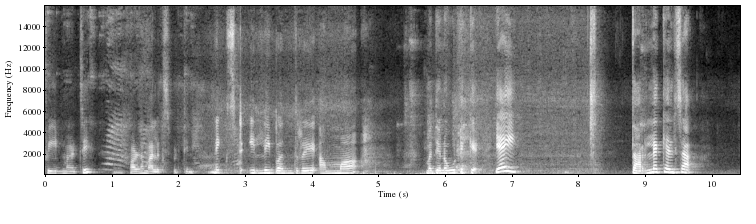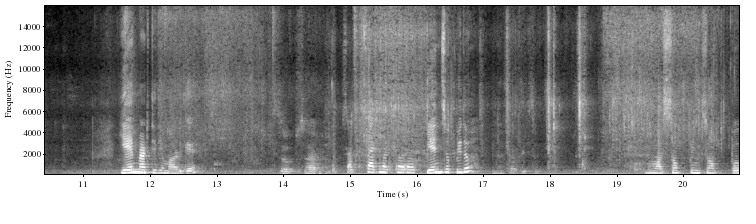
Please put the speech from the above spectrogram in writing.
ಫೀಡ್ ಮಾಡಿಸಿ ಅವಳನ್ನ ಮಲಗಿಸ್ಬಿಡ್ತೀನಿ. ನೆಕ್ಸ್ಟ್ ಇಲ್ಲಿ ಬಂದರೆ ಅಮ್ಮ ಮಧ್ಯಾಹ್ನ ಊಟಕ್ಕೆ. ಏಯ್! ತರಲೆ ಕೆಲಸ. ಏನು ಮಾಡ್ತಿದ್ಯಮ್ಮ ಅಡುಗೆ ಸೊಪ್ಪು ಸಾರು. ಏನು ಸೊಪ್ಪಿದು ಸೊಪ್ಪಿನ ಸೊಪ್ಪು.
